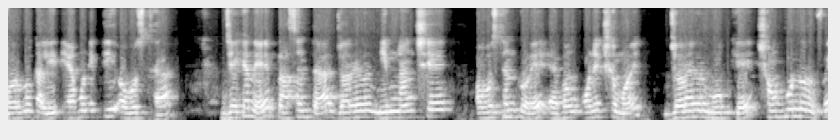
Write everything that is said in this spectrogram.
গর্ভকালীন এমন একটি অবস্থা যেখানে প্লাসেন্টা জরায়ুর নিম্নাংশে অবস্থান করে এবং অনেক সময় জরায়ুর মুখকে সম্পূর্ণরূপে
